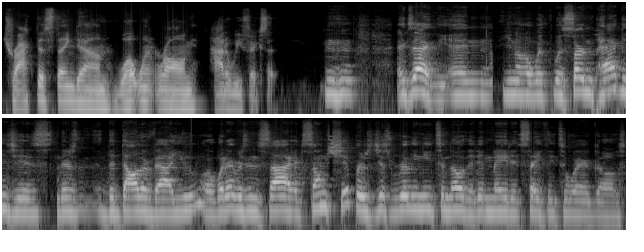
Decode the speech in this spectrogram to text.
track this thing down, what went wrong, how do we fix it? Mm-hmm. Exactly. And, you know, with, with certain packages, there's the dollar value or whatever's inside. Some shippers just really need to know that it made it safely to where it goes.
